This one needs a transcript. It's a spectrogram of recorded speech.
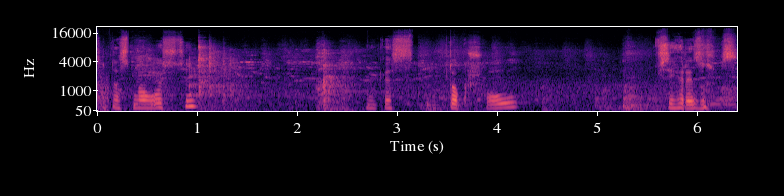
Тут у нас новості. Якесь ток-шоу. Всі гризуться.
